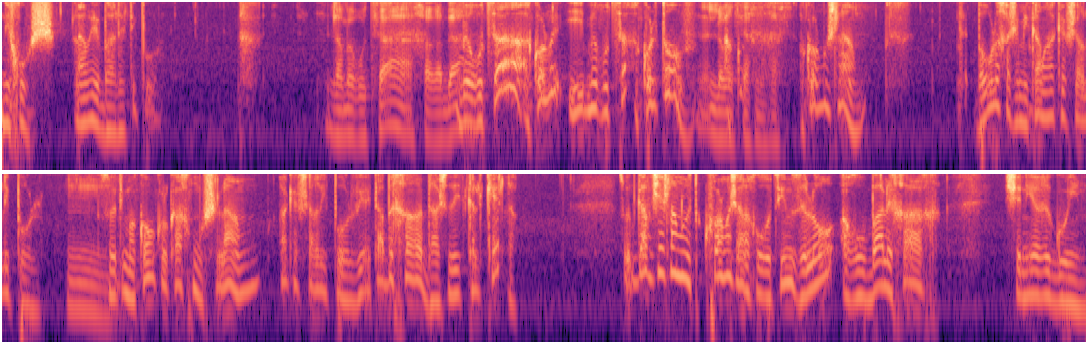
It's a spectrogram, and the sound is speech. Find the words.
ניחוש, למה היא באה לטיפול? לא מרוצה, חרדה? מרוצה, הכל, היא מרוצה, הכל טוב. לא מצליח לנחש. הכל מושלם. ברור לך שמכאן רק אפשר ליפול. Mm. זאת אומרת, מקום כל כך מושלם, רק אפשר ליפול, והיא הייתה בחרדה שזה יתקלקל לה. זאת אומרת, גם כשיש לנו את כל מה שאנחנו רוצים, זה לא ערובה לכך שנהיה רגועים.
